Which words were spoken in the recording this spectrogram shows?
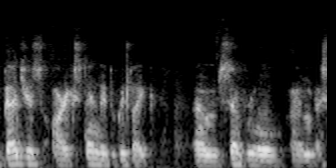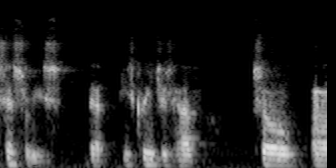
badges are extended with like um, several um, accessories that these creatures have. So uh,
